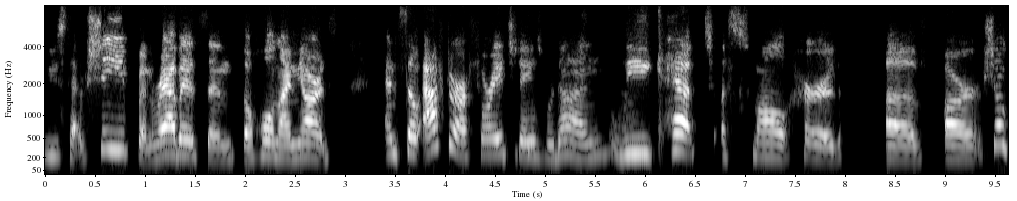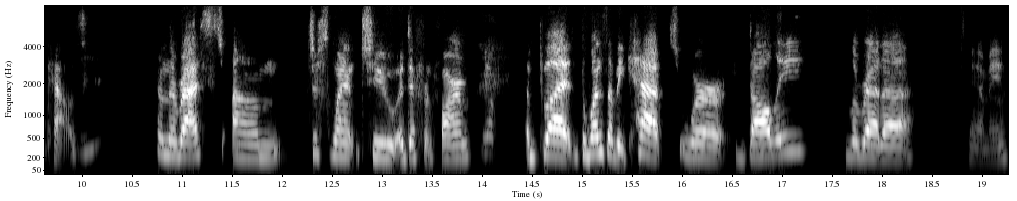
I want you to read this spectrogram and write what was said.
we used to have sheep and rabbits and the whole nine yards. And so after our 4-H days were done, we kept a small herd of our show cows. And the rest um, just went to a different farm. Yep. But the ones that we kept were Dolly, Loretta, Tammy.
